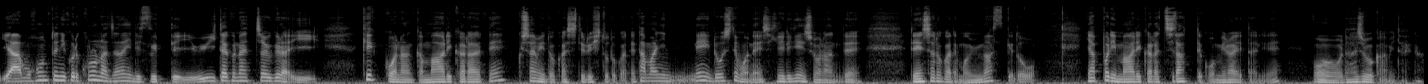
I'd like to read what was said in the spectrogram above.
いやもう本当にこれコロナじゃないんですって言いたくなっちゃうぐらい、結構なんか周りからね、くしゃみとかしてる人とかね、たまにね、どうしてもね、生理現象なんで、電車とかでも見ますけど、やっぱり周りからチラってこう見られたりね、おお大丈夫かみたいな。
